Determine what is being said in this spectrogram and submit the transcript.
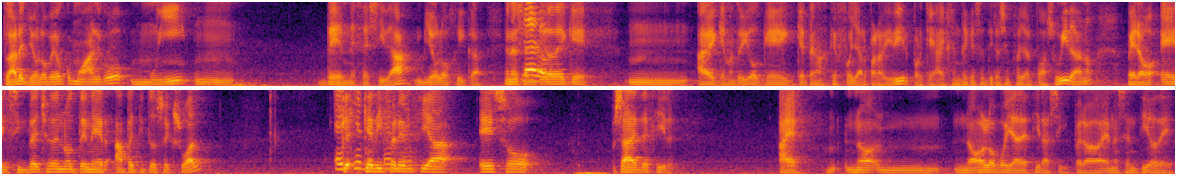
claro, yo lo veo como algo muy mm, de necesidad biológica. En el Claro. sentido de que. mm, a ver, que no te digo que, que tengas que follar para vivir, porque hay gente que se tira sin follar toda su vida, ¿no? Pero el simple hecho de no tener apetito sexual, es ¿Qué, que qué depende. diferencia eso? O sea, es decir, a ver, no, mm, no lo voy a decir así, pero en el sentido de,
